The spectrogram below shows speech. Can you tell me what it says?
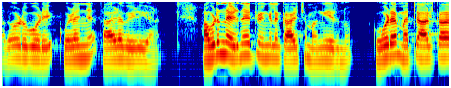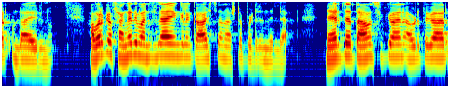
അതോടുകൂടി കുഴഞ്ഞ് താഴെ വീഴുകയാണ്. അവിടുന്ന് എഴുന്നേറ്റുമെങ്കിലും കാഴ്ച മങ്ങിയിരുന്നു. കൂടെ മറ്റാൾക്കാർ ഉണ്ടായിരുന്നു. അവർക്ക് സംഗതി മനസ്സിലായെങ്കിലും കാഴ്ച നഷ്ടപ്പെട്ടിരുന്നില്ല. നേരത്തെ താമസിക്കുവാൻ അവിടുത്തുകാർ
